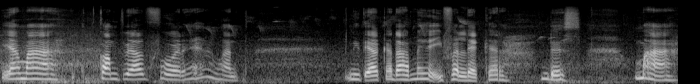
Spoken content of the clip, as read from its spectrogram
Ja, maar het komt wel voor, hè? want niet elke dag ben je even lekker. Dus, maar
